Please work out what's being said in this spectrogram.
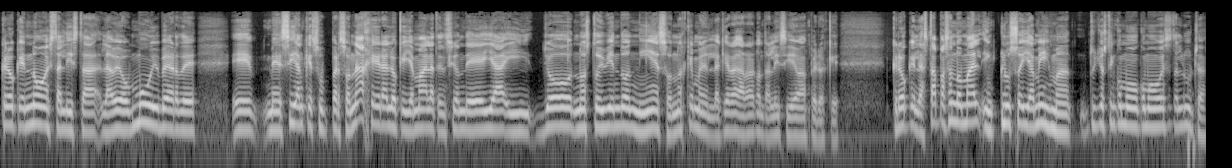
creo que no está lista. La veo muy verde. Eh, me decían que su personaje era lo que llamaba la atención de ella y yo no estoy viendo ni eso. No es que me la quiera agarrar contra Lacey Evans, pero es que creo que la está pasando mal incluso ella misma. Tú, Justin, ¿cómo, cómo ves esta lucha?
